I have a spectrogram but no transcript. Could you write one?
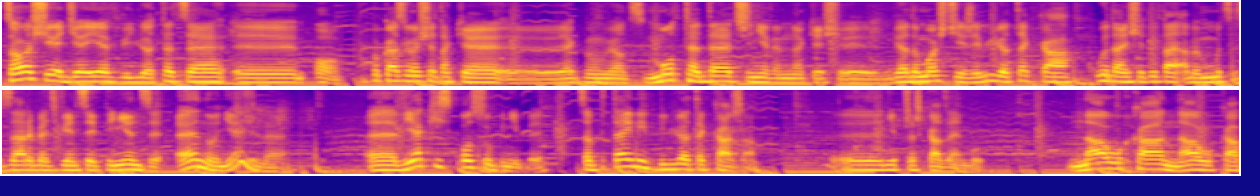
Co się dzieje w bibliotece? Yy, o, pokazują się takie, yy, jakby mówiąc, MOTD, czy nie wiem, jakieś yy, wiadomości, że biblioteka udaje się tutaj, aby móc zarabiać więcej pieniędzy. E, no nieźle. E, w jaki sposób niby? Zapytajmy bibliotekarza. Yy, nie przeszkadzaj mu. Nauka, nauka,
